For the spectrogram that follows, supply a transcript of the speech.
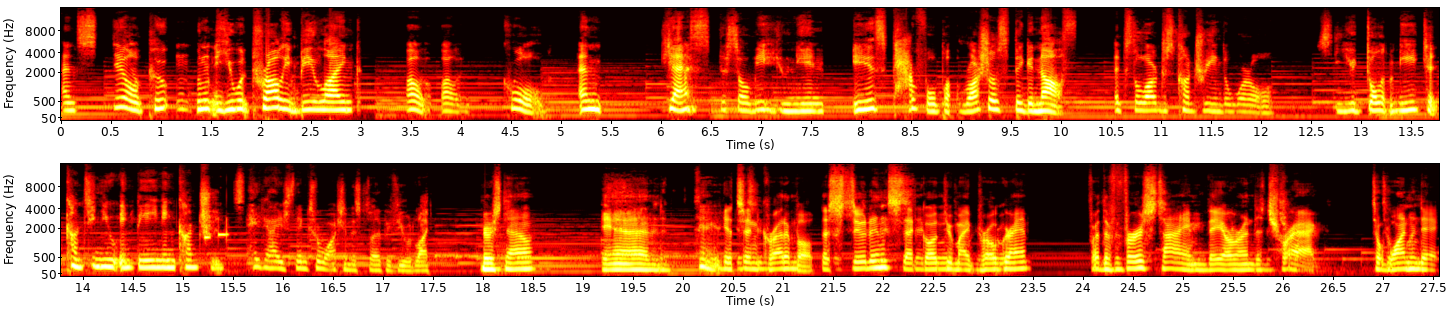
And still, Putin, you would probably be like, oh, well, cool. And yes, the Soviet Union is powerful, but Russia's big enough. It's the largest country in the world. So you don't need to continue invading countries. Hey guys, thanks for watching this clip. If you would like, here's now, and it's incredible. The students that go through my program, for the first time, they are on the track to one day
